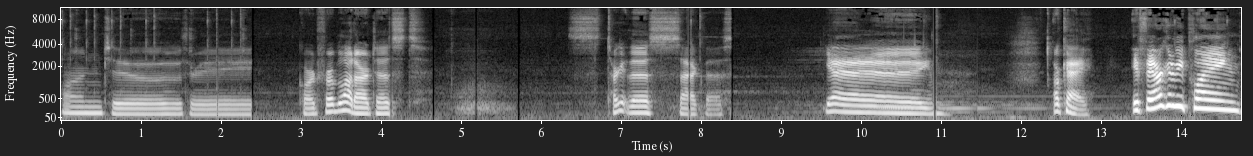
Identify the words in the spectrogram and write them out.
One, two, three. Chord for a Blood Artist. Target this, sack this. Yay! Okay. If they are going to be playing...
